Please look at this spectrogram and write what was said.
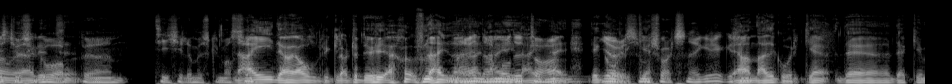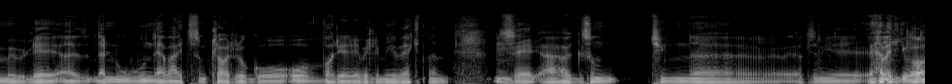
hvis du skal gå opp eh, ti kilo muskelmasse, Nei, det har jeg aldri klart. Du, jeg, nei, nei, nei, da må du ta, gjøre som. Schwarzenegger. ikke Ja, sant? nei, det går ikke. Det, det er ikke mulig. Eh, Det er noen jeg veit som klarer å gå og variere veldig mye vekt, men du Mm. ser, jeg er sånn tynn eh, Jeg har ikke så mye Jeg vet ikke hva.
